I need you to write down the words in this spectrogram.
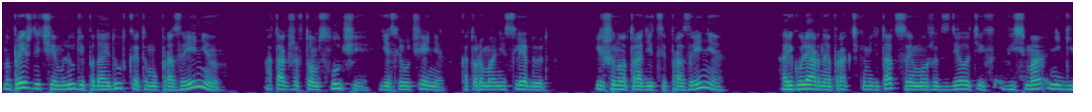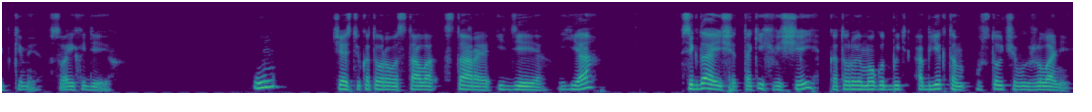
Но прежде чем люди подойдут к этому прозрению, а также в том случае, если учение, которому они следуют, лишено традиции прозрения, а регулярная практика медитации может сделать их весьма негибкими в своих идеях. Ум, частью которого стала старая идея «я», всегда ищет таких вещей, которые могут быть объектом устойчивых желаний.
